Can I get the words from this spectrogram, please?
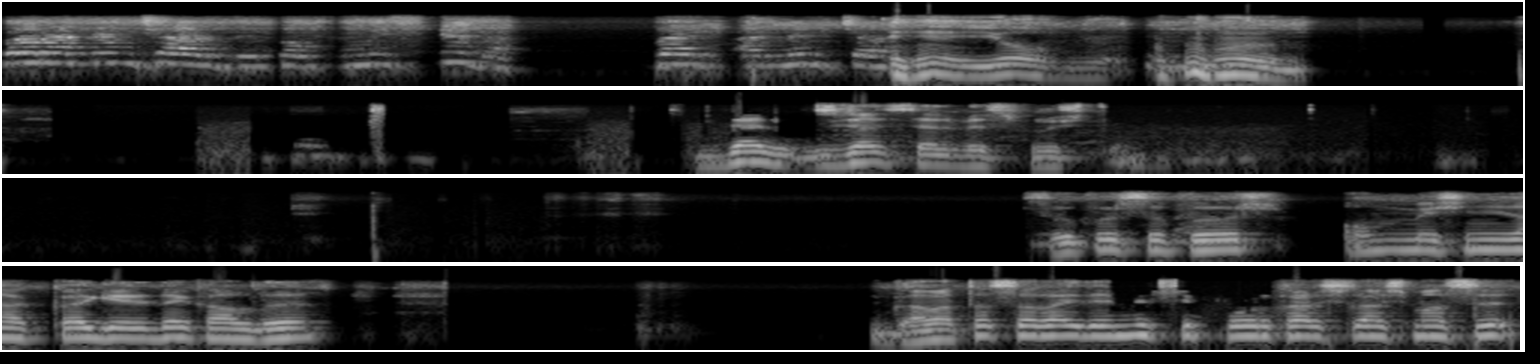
Ben annem çağırdı. Topumu istiyor da. Ben annem çağırdı. Yok. güzel güzel serbest vuruştu. Sıfır sıfır. 15. dakika geride kaldı. Galatasaray Demirspor karşılaşması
